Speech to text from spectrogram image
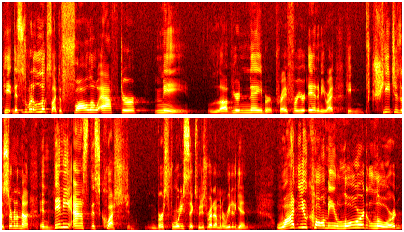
He, this is what it looks like to follow after me. Love your neighbor. Pray for your enemy, right? He teaches the Sermon on the Mount. And then he asks this question Verse 46, we just read it, I'm going to read it again. Why do you call me Lord, Lord,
